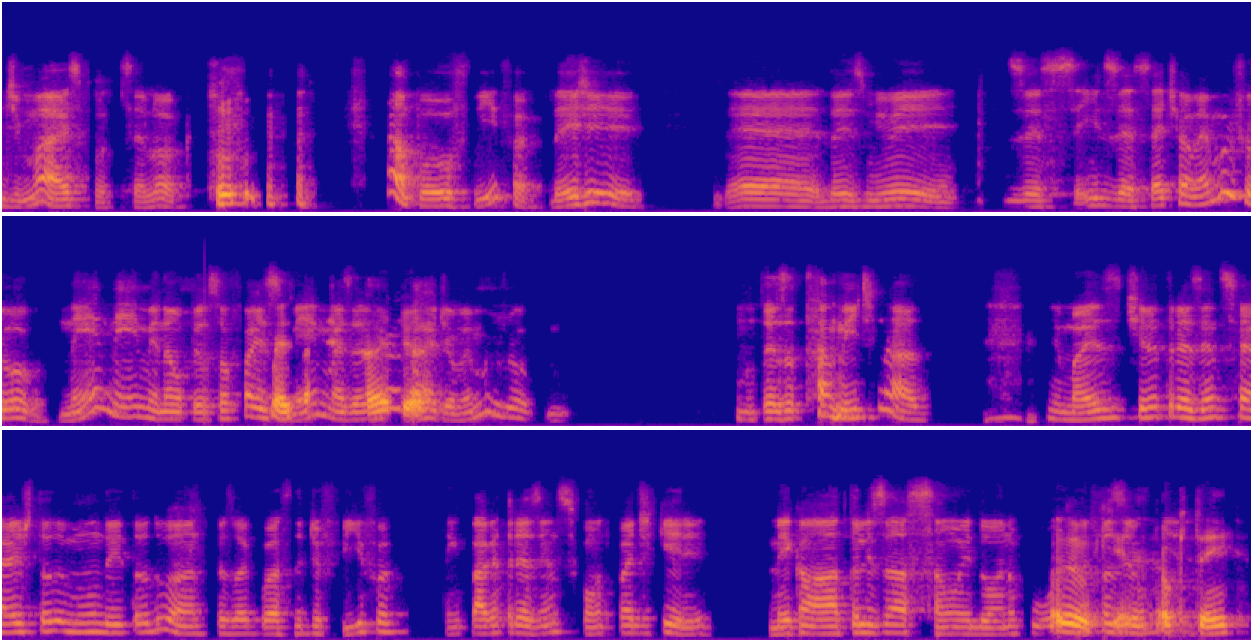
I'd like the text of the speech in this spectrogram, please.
Demais, pô, você é louco? Não, pô, o FIFA, desde é, 2016, 17 é o mesmo jogo. Nem é meme, não. O pessoal faz Mas meme, mas é verdade, é. verdade, é o mesmo jogo. Não tá exatamente nada. Mas tira 300 reais de todo mundo aí todo ano. O pessoal que gosta de FIFA tem que pagar 300 conto para adquirir. Meio que uma atualização aí do ano pro Fazer outro. o quê, fazer né? o É o que tem. Se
